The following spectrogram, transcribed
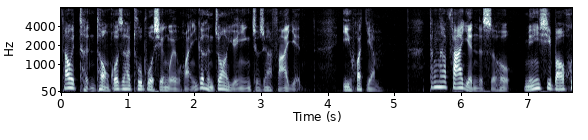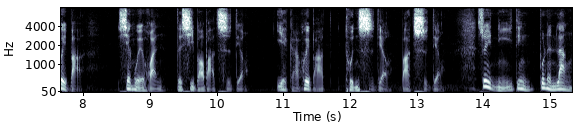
它会疼痛，或者它突破纤维环，一个很重要的原因就是它发炎，易发炎。当它发炎的时候，免疫细胞会把纤维环的细胞把它吃掉，也敢会把它吞噬掉，把它吃掉。所以你一定不能让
